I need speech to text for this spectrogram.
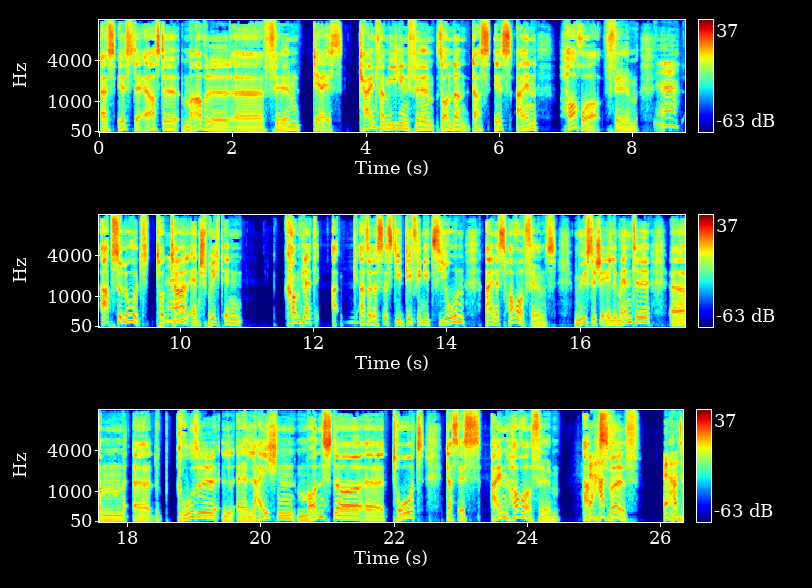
es ist der erste Marvel-Film, der ist kein Familienfilm, sondern das ist ein Horrorfilm. Ja, Absolut, total, entspricht in komplett, also das ist die Definition eines Horrorfilms. Mystische Elemente, ähm, äh, Grusel, äh, Leichen, Monster, äh, Tod, das ist ein Horrorfilm. Ab zwölf. Er hat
